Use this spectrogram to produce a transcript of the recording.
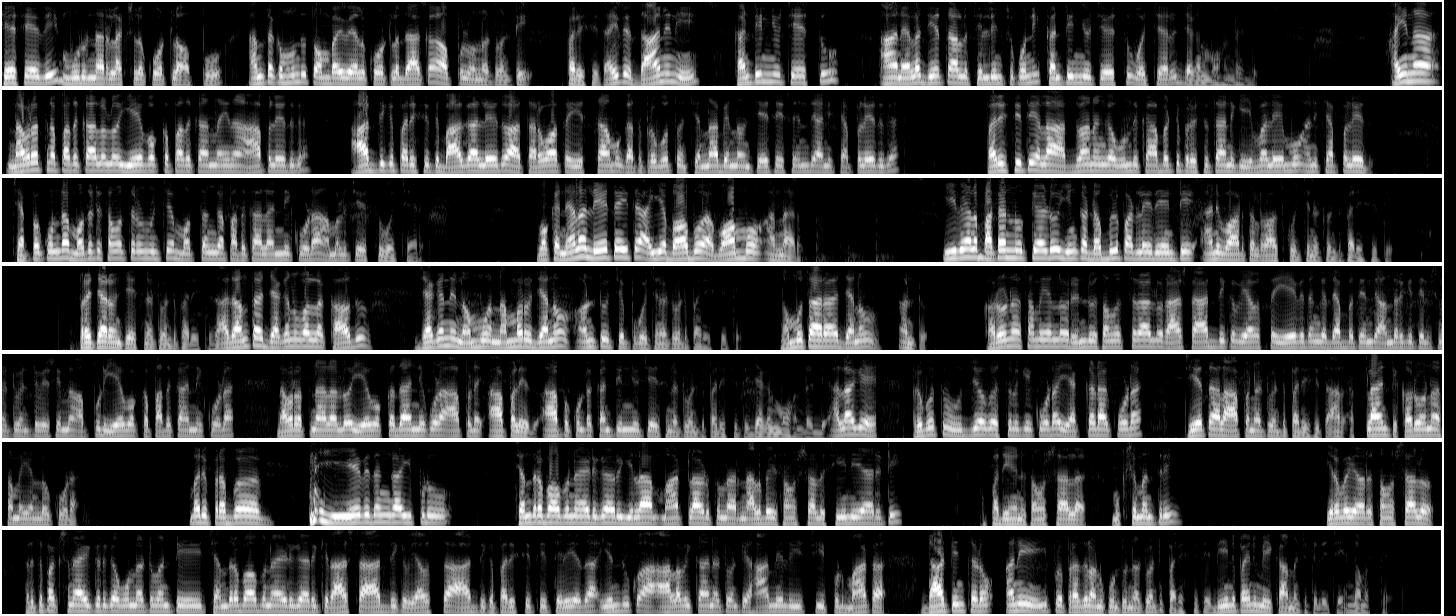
చేసేది మూడున్నర లక్షల కోట్ల అప్పు. అంతకుముందు తొంభై వేల కోట్ల దాకా అప్పులు ఉన్నటువంటి పరిస్థితి. అయితే దానిని కంటిన్యూ చేస్తూ ఆ నెల జీతాలు చెల్లించుకొని కంటిన్యూ చేస్తూ వచ్చారు జగన్మోహన్ రెడ్డి. అయినా నవరత్న పథకాలలో ఏ ఒక్క పథకాన్నైనా ఆపలేదుగా? ఆర్థిక పరిస్థితి బాగా లేదు ఆ తర్వాత ఇస్తాము గత ప్రభుత్వం చిన్నాభిన్నం చేసేసింది అని చెప్పలేదుగా. పరిస్థితి ఇలా అధ్వానంగా ఉంది కాబట్టి ప్రస్తుతానికి ఇవ్వలేము అని చెప్పలేదు. చెప్పకుండా మొదటి సంవత్సరం నుంచే మొత్తంగా పథకాలన్నీ కూడా అమలు చేస్తూ వచ్చారు. ఒక నెల లేట్ అయితే అయ్యే బాబు వామ్మో అన్నారు. ఈవేళ బటన్ నొక్కాడు ఇంకా డబ్బులు పడలేదేంటి అని వార్తలు రాసుకొచ్చినటువంటి పరిస్థితి. ప్రచారం చేసినటువంటి పరిస్థితి. అదంతా జగన్ వల్ల కాదు జగన్ని నమ్ము నమ్మరు జనం అంటూ చెప్పుకొచ్చినటువంటి పరిస్థితి. నమ్ముతారా జనం అంటూ. కరోనా సమయంలో రెండు సంవత్సరాలు రాష్ట్ర ఆర్థిక వ్యవస్థ ఏ విధంగా దెబ్బతింది అందరికీ తెలిసినటువంటి విషయమే. అప్పుడు ఏ ఒక్క పథకాన్ని కూడా నవరత్నాలలో ఏ ఒక్కదాన్ని కూడా ఆపలే ఆపలేదు. ఆపకుండా కంటిన్యూ చేసినటువంటి పరిస్థితి జగన్మోహన్ రెడ్డి. అలాగే ప్రభుత్వ ఉద్యోగస్తులకి కూడా ఎక్కడా కూడా జీతాలు ఆపనటువంటి పరిస్థితి. అట్లాంటి కరోనా సమయంలో కూడా. మరి ప్రభ ఏ విధంగా ఇప్పుడు చంద్రబాబు నాయుడు గారు ఇలా మాట్లాడుతున్నారు. నలభై సంవత్సరాలు సీనియారిటీ పదిహేను సంవత్సరాల ముఖ్యమంత్రి ఇరవై ఆరు సంవత్సరాలు ప్రతిపక్ష నాయకుడిగా ఉన్నటువంటి చంద్రబాబు నాయుడు గారికి రాష్ట్ర ఆర్థిక వ్యవస్థ ఆర్థిక పరిస్థితి తెలియదా? ఎందుకు ఆ అలవి కానటువంటి హామీలు ఇచ్చి ఇప్పుడు మాట దాటించడం అని ఇప్పుడు ప్రజలు అనుకుంటున్నటువంటి పరిస్థితి? దీనిపైన మీ కామెంట్ తెలియచేయండి. నమస్తే.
